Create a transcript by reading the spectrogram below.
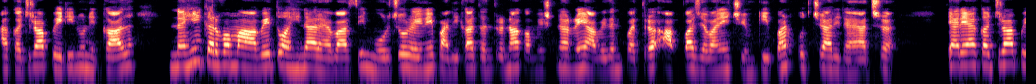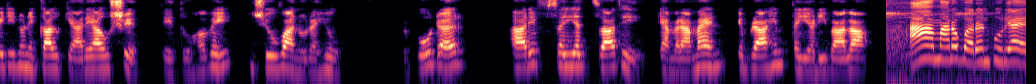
આ કચરા પેટીનો નિકાલ નહીં કરવામાં આવે તો અહીંના રહેવાસી મોરચો લઈને પાલિકા તંત્રના કમિશનરને આવેદનપત્ર આપવા જવાની ચીમકી પણ ઉચ્ચારી રહ્યા છે. ત્યારે આ કચરા પેટીનો નિકાલ ક્યારે આવશે? તે તો હવે જોવાનું રહ્યું. રિપોર્ટર આરિફ સૈયદ સાથે કેમેરામેન ઇબ્રાહિમ તૈયડીવાલા આ અમારો બરનપુરિયા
